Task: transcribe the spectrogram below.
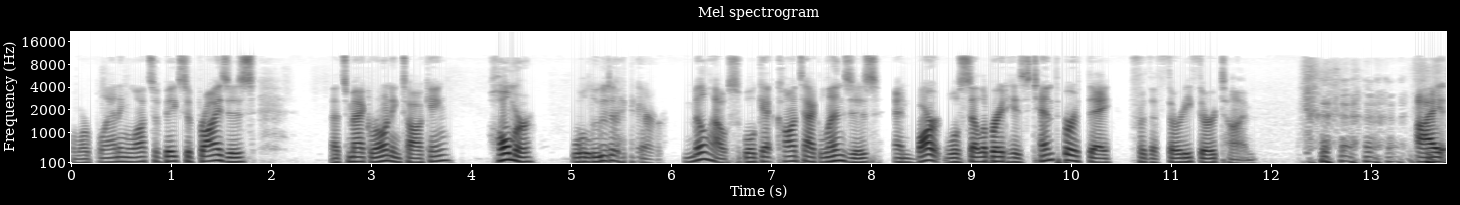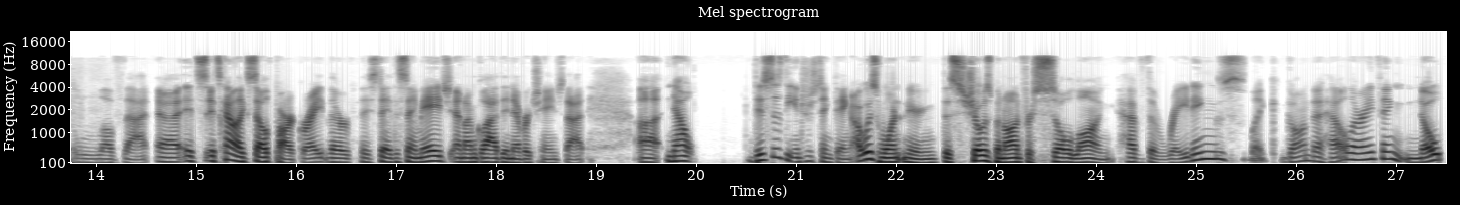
and we're planning lots of big surprises that's matt groening talking homer will lose a hair milhouse will get contact lenses and bart will celebrate his 10th birthday for the 33rd time I love that. Uh, it's it's kind of like South Park, right? They're they stay the same age, and I'm glad they never changed that. Uh, now, this is the interesting thing. I was wondering, this show's been on for so long. Have the ratings like gone to hell or anything? Nope.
